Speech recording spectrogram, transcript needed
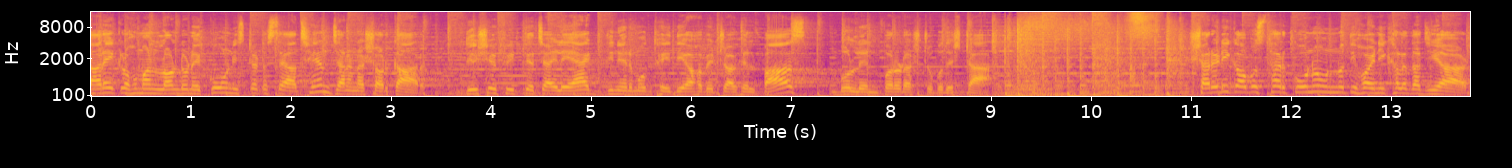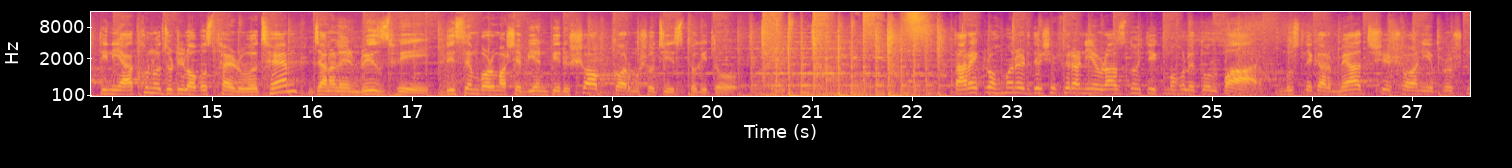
তারেক রহমান লন্ডনে কোন স্ট্যাটাসে আছেন জানে না সরকার। দেশে ফিরতে চাইলে একদিনের মধ্যেই দেয়া হবে ট্রাভেল পাস, বললেন পররাষ্ট্র উপদেষ্টা। শারীরিক অবস্থার কোনো উন্নতি হয়নি খালেদা জিয়ার। তিনি এখনও জটিল অবস্থায় রয়েছেন, জানালেন রিজভি। ডিসেম্বর মাসে বিএনপির সব কর্মসূচি স্থগিত। তারেক রহমানের দেশে ফেরা নিয়ে রাজনৈতিক মহলে তোলপাড়। মুসলেকার মেয়াদ শেষ হওয়া নিয়ে প্রশ্ন,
